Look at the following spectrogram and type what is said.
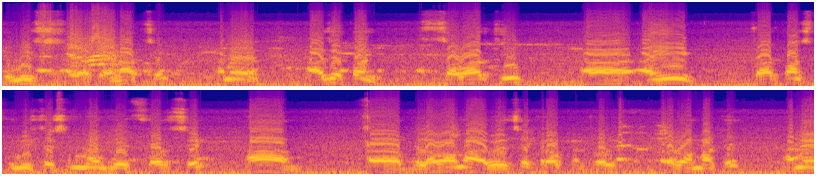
પોલીસ તૈનાત છે. અને આજે પણ સવારથી અહીં ચાર પાંચ પોલીસ સ્ટેશનના જે ફોર્સ છે, આ બોલાવવામાં આવેલ છે, ક્રાઉડ કંટ્રોલ કરવા માટે. અને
